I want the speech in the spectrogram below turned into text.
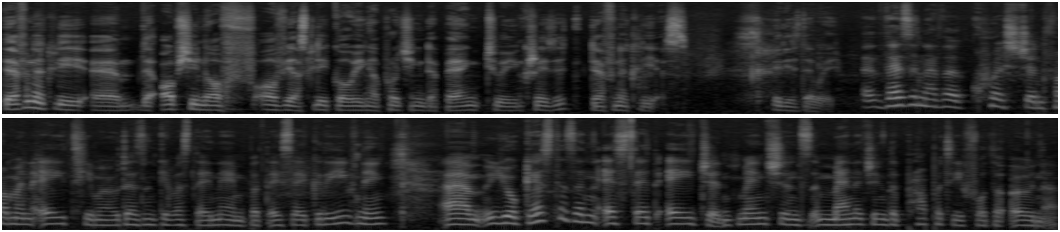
definitely um, the option of obviously going approaching the bank to increase it, definitely yes, it is the way. There's another question from an A team who doesn't give us their name, but they say, Good evening. Um, your guest as an estate agent mentions managing the property for the owner.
